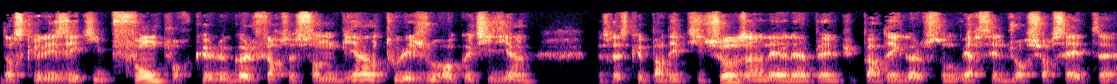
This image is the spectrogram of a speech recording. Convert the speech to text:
dans ce que les équipes font pour que le golfeur se sente bien tous les jours au quotidien, ne serait-ce que par des petites choses. Hein. La, plupart des golfs sont ouverts 7 jours sur 7 euh,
